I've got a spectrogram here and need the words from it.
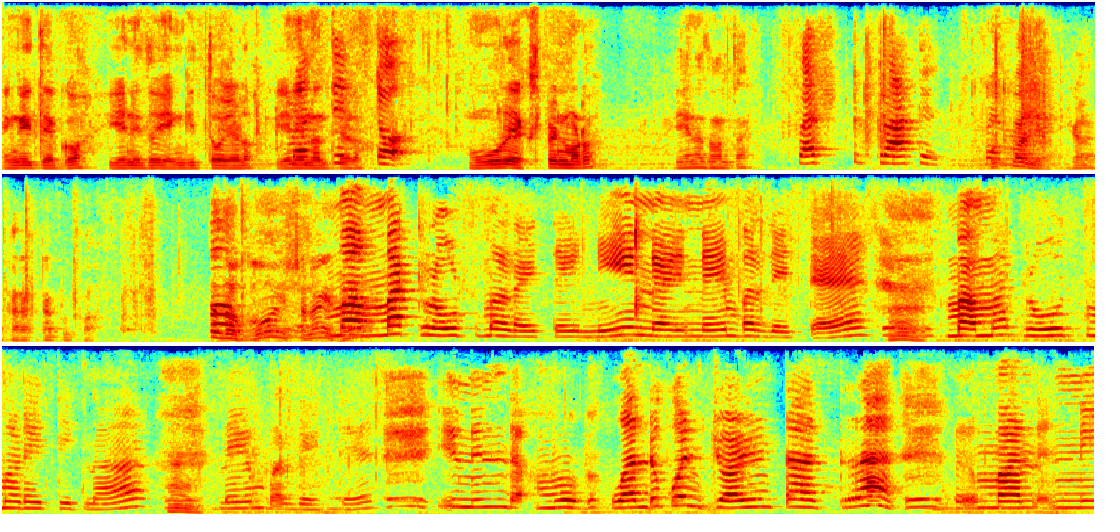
ಹೆಂಗೈತೆ ಅಗ್ಗೋ? ಏನಿದು ಹೆಂಗಿತ್ತು ಹೇಳು ಏನೇನಂತ ಹೇಳೋ. ಮೂರು ಎಕ್ಸ್ಪ್ಲೇನ್ ಮಾಡು. ಏನದು ಅಂತ? ಫಸ್ಟ್ ಕೂತ್ಕೊಳ್ಳಿ ಕೆಳಗೆ ಕರೆಕ್ಟಾಗಿ ಕೂತ್ಕೋ. ಇಷ್ಟು ಮಮ್ಮ ಕ್ರೌಟ್ ಮಾಡೈತೆ ನೀನ್ ನೇಮ್ ಬರ್ದೈತೆ. ಹಾಂ. ಮಮ್ಮ ಕ್ರೌಟ್ ಮಾಡೈತಿದ್ನ ಹ್ಞೂ ನೇಮ್ ಬರ್ದೈತೆ. ಇನ್ನಿಂದ ಒಂದಕ್ಕೊಂದು ಜಾಯಿಂಟ್ ಆದ್ರೆ ಮನೆ ನೀ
